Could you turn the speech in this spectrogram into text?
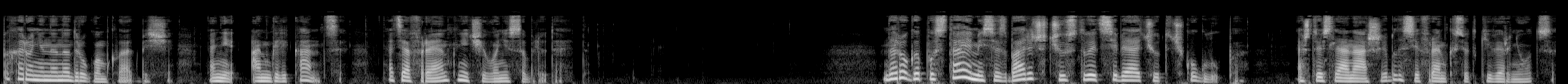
похоронены на другом кладбище. Они англиканцы, хотя Фрэнк ничего не соблюдает. Дорога пустая, миссис Барридж чувствует себя чуточку глупо. А что, если она ошиблась, и Фрэнк все-таки вернется?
